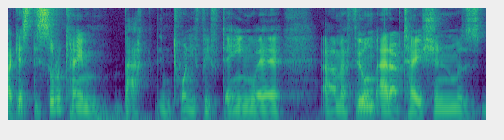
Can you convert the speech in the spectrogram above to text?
I guess this sort of came back in 2015, where um, a film adaptation was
